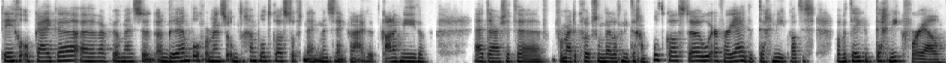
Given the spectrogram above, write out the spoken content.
tegenop kijken. Uh, waar veel mensen een drempel voor mensen om te gaan podcasten. Of denk, mensen denken van nou, dat kan ik niet. Of, uh, daar zit voor mij de crux om wel of niet te gaan podcasten. Hoe ervaar jij de techniek? Wat, is, wat betekent techniek voor jou?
